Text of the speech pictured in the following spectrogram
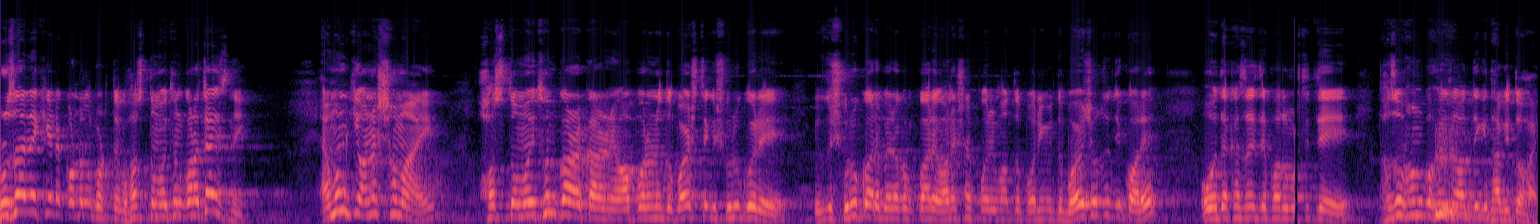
রোজা রেখে এটা কন্ট্রোল করতে হবে, হস্তমৈথুন করা জায়েজ নেই। এমনকি অনেক সময় হস্তমৈথুন করার কারণে অপরিণত বয়স থেকে শুরু করে যদি শুরু করে এরকম করে, অনেক সময় পরিমত পরিমিত বয়সও যদি করে ও দেখা যায় যে পরবর্তীতে ধ্বজভঙ্গ হয়ে যাওয়ার দিকে ধাবিত হয়।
